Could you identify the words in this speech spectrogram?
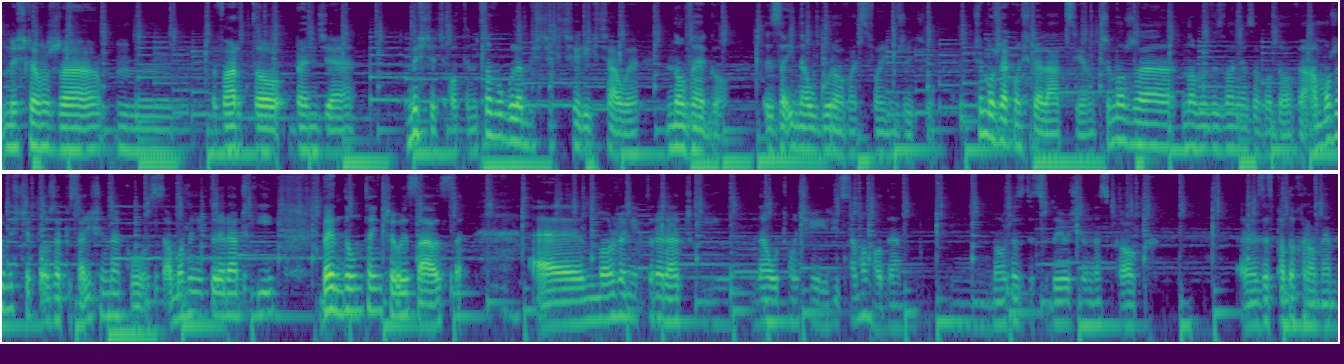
Myślę, że mm, warto będzie myśleć o tym, co w ogóle byście chcieli, chciały nowego zainaugurować w swoim życiu. Czy może jakąś relację, czy może nowe wyzwania zawodowe, a może byście zapisali się na kurs, a może niektóre raczki będą tańczyły salsę. E, może niektóre raczki nauczą się jeździć samochodem, może zdecydują się na skok ze spadochronem.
